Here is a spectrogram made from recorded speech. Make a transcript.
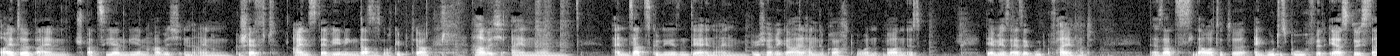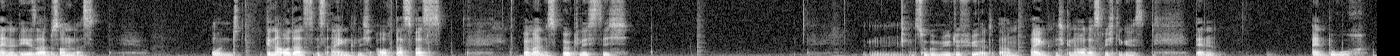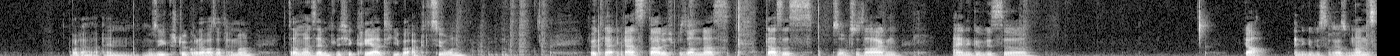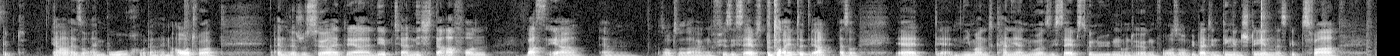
Heute beim Spazierengehen habe ich in einem Geschäft, eins der wenigen, das es noch gibt, ja, habe ich einen, einen Satz gelesen, der in einem Bücherregal angebracht worden, worden ist, der mir sehr, sehr gut gefallen hat. Der Satz lautete, ein gutes Buch wird erst durch seine Leser besonders. Und genau das ist eigentlich auch das, was, wenn man es wirklich sich mm, zu Gemüte führt, ähm, eigentlich genau das Richtige ist. Denn ein Buch oder ein Musikstück oder was auch immer, sagen wir mal, sämtliche kreative Aktion wird ja erst dadurch besonders, dass es sozusagen eine gewisse, ja, eine gewisse Resonanz gibt. Ja, also ein Buch oder ein Autor, ein Regisseur, der lebt ja nicht davon, was er ähm, sozusagen für sich selbst bedeutet, ja, also äh, der, niemand kann ja nur sich selbst genügen und irgendwo so über den Dingen stehen. Es gibt zwar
